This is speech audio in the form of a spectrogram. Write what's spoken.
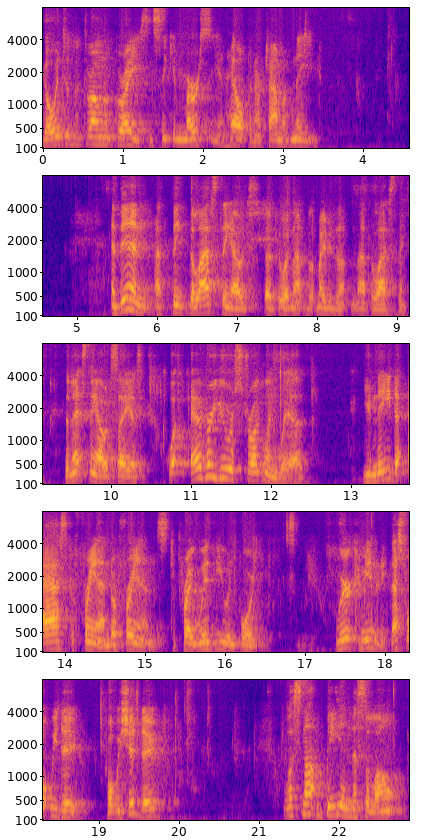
Going to the throne of grace and seeking mercy and help in our time of need. And then I think the last thing I would, uh, well, not, maybe not, not the last thing. The next thing I would say is whatever you are struggling with, you need to ask a friend or friends to pray with you and for you. We're a community. That's what we do. What we should do. Let's not be in this alone.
